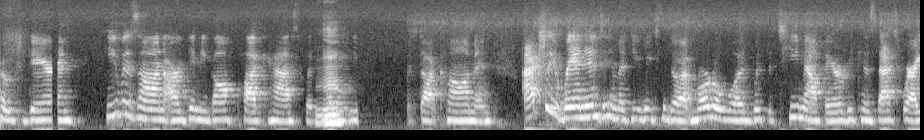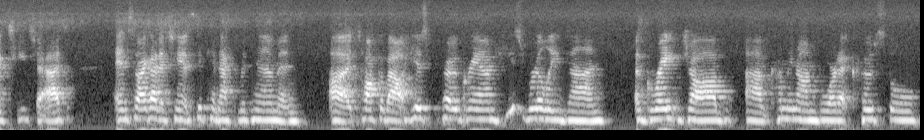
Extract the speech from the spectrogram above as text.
Coach Guerin. He was on our Gimme Golf podcast with mm-hmm. and I actually ran into him a few weeks ago at Myrtlewood with the team out there because that's where I teach at. And so I got a chance to connect with him and uh, talk about his program. He's really done a great job uh, coming on board at Coastal,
